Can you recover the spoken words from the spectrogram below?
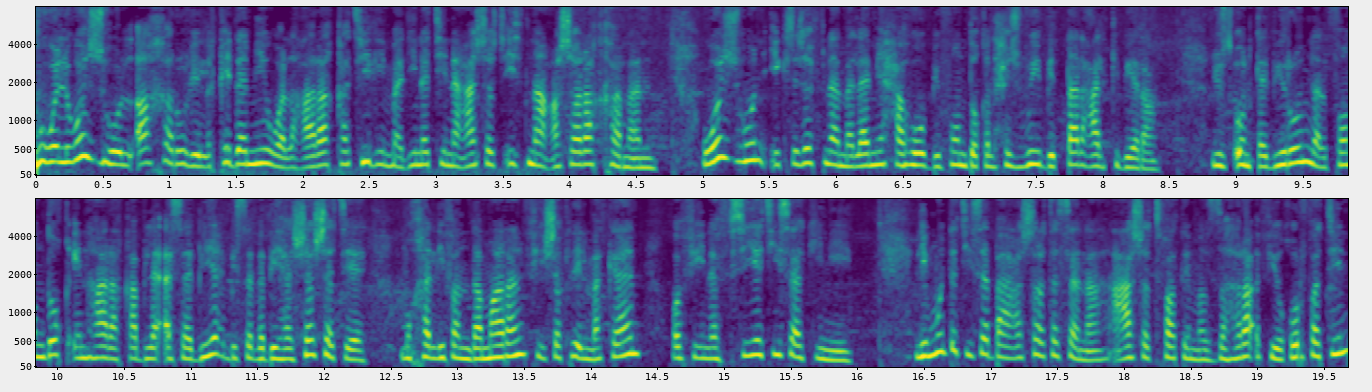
هو الوجه الآخر للقدم والعراقة لمدينة عاشت 12 قرنا. وجه اكتشفنا ملامحه بفندق الحجوي بالطلعة الكبيرة. جزء كبير من الفندق انهار قبل أسابيع بسبب هشاشته مخلفا دمارا في شكل المكان وفي نفسية ساكنيه لمدة 17 سنة عاشت فاطمة الزهراء في غرفة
